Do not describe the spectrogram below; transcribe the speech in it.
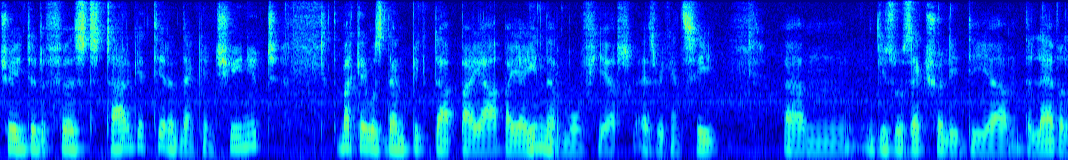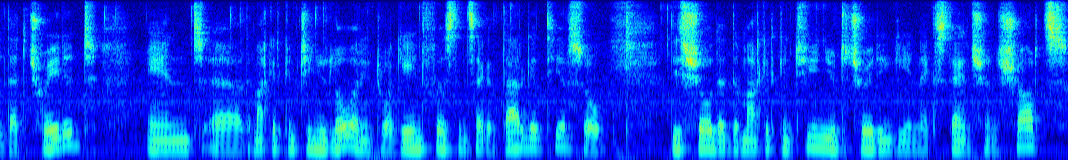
trade to the first target here and then continued. The market was then picked up by a by a inner move here as we can see um, this was actually the um, the level that traded and uh, the market continued lower into again first and second target here. So this showed that the market continued trading in extension shorts.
